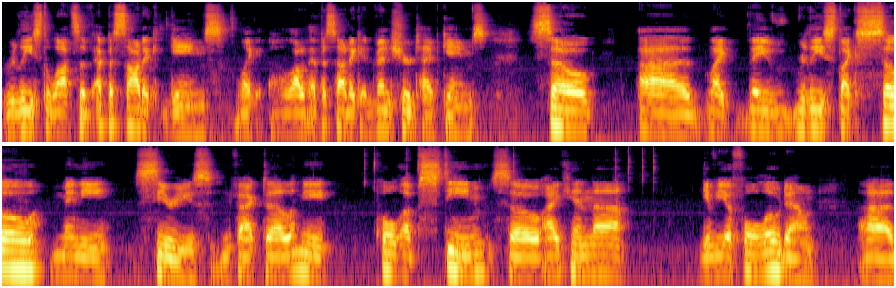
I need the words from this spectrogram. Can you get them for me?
released lots of episodic games, like a lot of episodic adventure type games. So, uh, like they've released like so many series. In fact, uh, let me pull up Steam so I can uh, give you a full lowdown. Uh,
